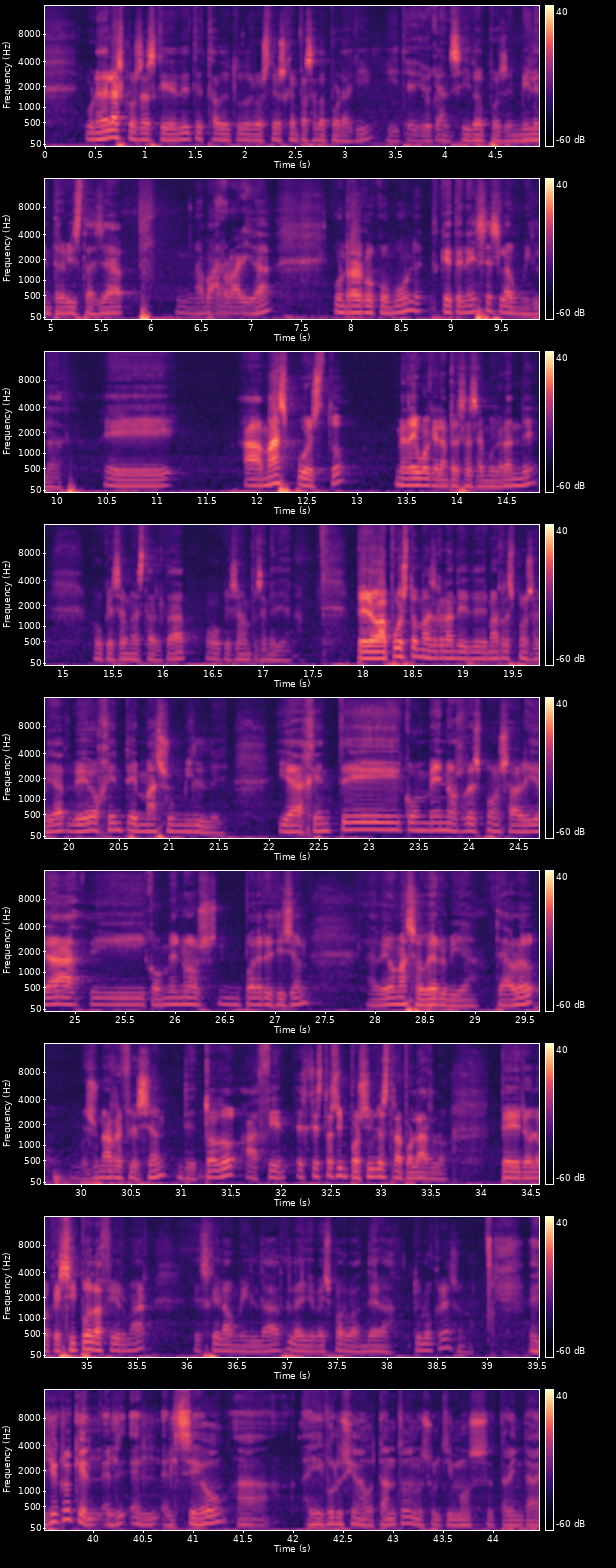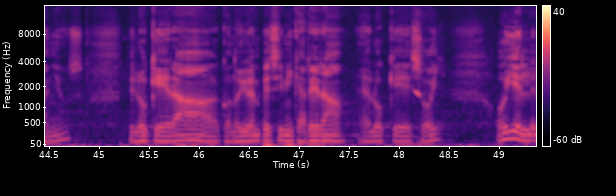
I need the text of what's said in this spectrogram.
Una de las cosas que he detectado de todos los CEOs que han pasado por aquí, y te digo que han sido pues en mil entrevistas ya una barbaridad, un rasgo común que tenéis es la humildad. Eh, a más puesto, me da igual que la empresa sea muy grande, o que sea una startup, o que sea una empresa mediana. Pero a puesto más grande y de más responsabilidad, veo gente más humilde. Y a gente con menos responsabilidad y con menos poder de decisión, la veo más soberbia. Te hablo, es una reflexión de todo a 100. Es que esto es imposible extrapolarlo. Pero lo que sí puedo afirmar es que la humildad la llevéis por bandera. ¿Tú lo crees o no? Eh, yo creo que el, el, SEO ha, evolucionado tanto en los últimos 30 años de lo que era cuando yo empecé mi carrera a lo que es hoy. Hoy el,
